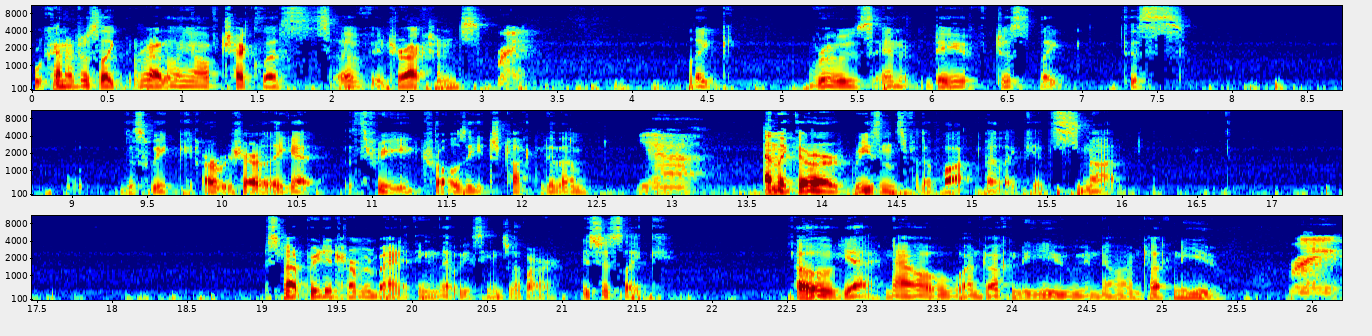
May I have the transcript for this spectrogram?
We're kind of just like rattling off checklists of interactions. Right. Like Rose and Dave just like this this week arbitrarily get three trolls each talking to them. Yeah. And like there are reasons for the plot, but like it's not it's not predetermined by anything that we've seen so far. It's just like oh yeah, now I'm talking to you and now I'm talking to you. Right.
